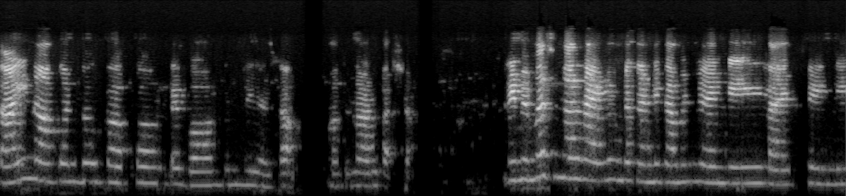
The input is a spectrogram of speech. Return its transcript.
Sai నాకంటూ పాప ఉంటే బాగుంటుంది అంట అంటున్నాడు కష్ట త్రీ మెంబర్స్ ఉన్నారు లైన్ ఉండకండి. కమెంట్ చేయండి. లైక్ చేయండి.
